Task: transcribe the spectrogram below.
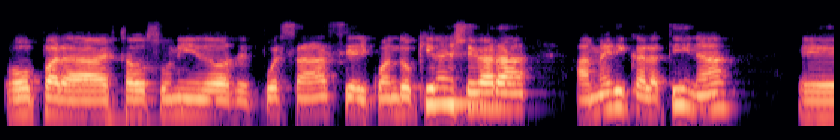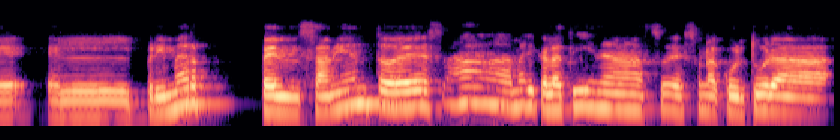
o para Estados Unidos, después a Asia, y cuando quieren llegar a América Latina, eh, el primer pensamiento es, ah, América Latina es una cultura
